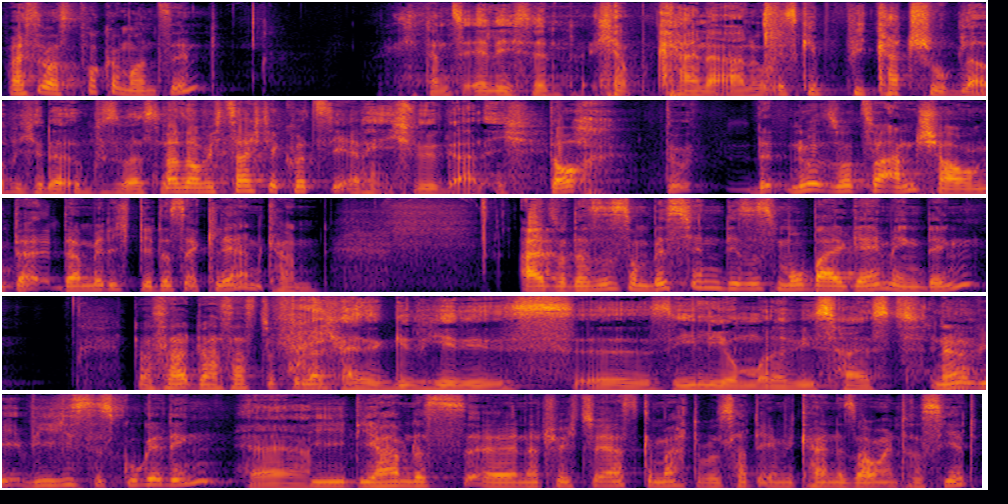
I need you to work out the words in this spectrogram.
Weißt du, was Pokémon sind? Ganz ehrlich sind, ich habe keine Ahnung. Es gibt Pikachu, glaube ich, oder irgendwas. Pass auf, ich zeige dir kurz die App. Nee, ich will gar nicht. Doch, du, nur so zur Anschauung, da, damit ich dir das erklären kann. Also, das ist so ein bisschen dieses Mobile Gaming Ding. Das, das hast du Ich vielleicht, weiß, es gibt hier dieses äh, Silium oder wie es heißt. ne, wie, wie hieß das Google-Ding? Ja, ja. Die, die haben das äh, natürlich zuerst gemacht, aber es hat irgendwie keine Sau interessiert.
